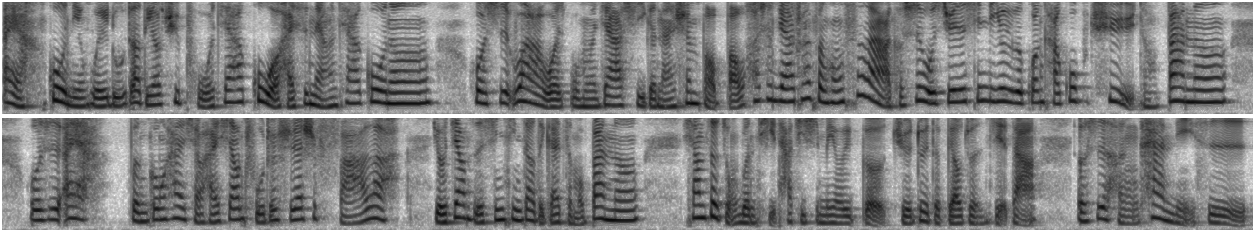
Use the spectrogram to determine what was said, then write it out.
哎呀，过年围炉到底要去婆家过还是娘家过呢？或是哇，我我们家是一个男生宝宝，我好想给他穿粉红色啊，可是我觉得心里又有个关卡过不去，怎么办呢？或是哎呀，本宫和小孩相处这实在是乏了，有这样子的心境，到底该怎么办呢？像这种问题，它其实没有一个绝对的标准解答，而是很看你是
